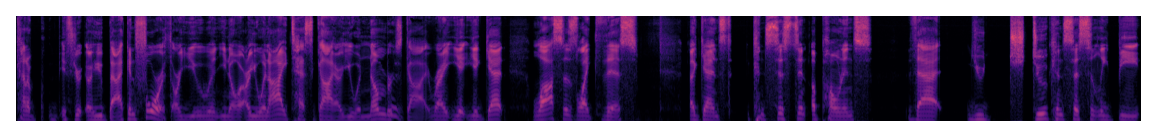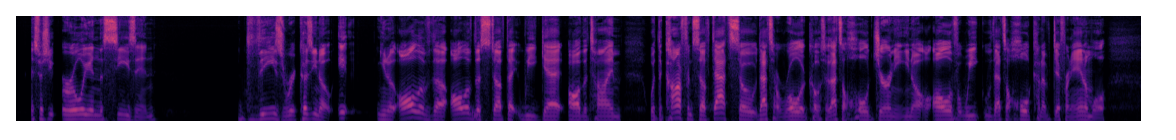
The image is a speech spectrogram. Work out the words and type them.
kind of if you're are you back and forth are you you know are you an eye test guy are you a numbers guy right you, you get losses like this against consistent opponents that you do consistently beat, especially early in the season. These because you know it, you know all of the all of the stuff that we get all the time with the conference stuff. That's so that's a roller coaster. That's a whole journey. You know, all of a week. That's a whole kind of different animal.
